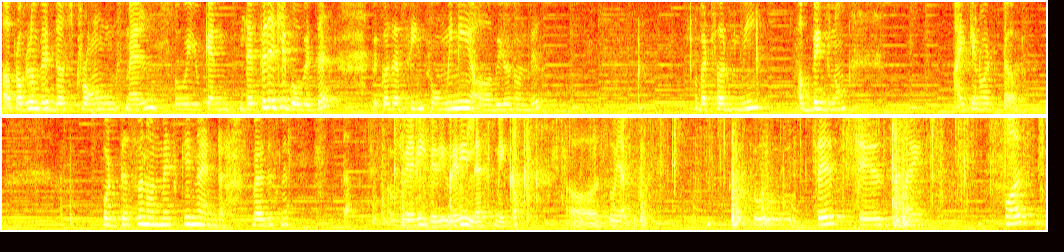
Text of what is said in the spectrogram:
a problem with the strong smell so you can definitely go with this because I've seen so many uh, videos on this. But for me a big no. I cannot uh, put this one on my skin and wear this smell. Very very very less makeup. Uh, so yeah. So this is my first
